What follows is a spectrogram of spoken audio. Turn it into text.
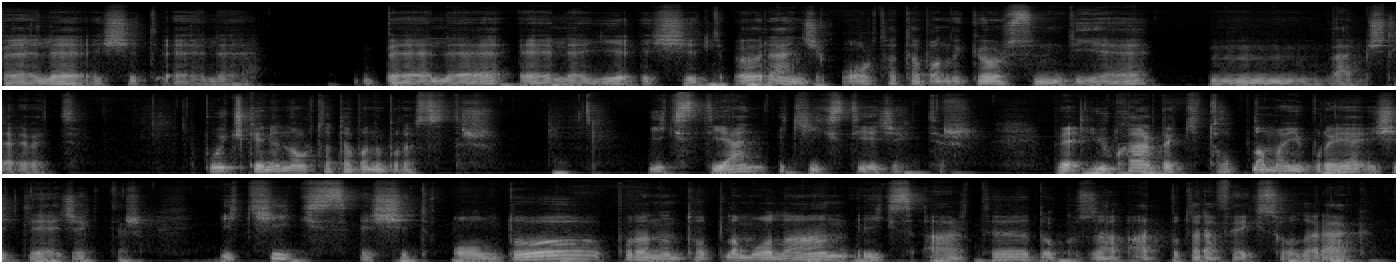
BL eşit EL. BL EL'yi eşit. Öğrenci orta tabanı görsün diye hmm, vermişler evet. Bu üçgenin orta tabanı burasıdır. X diyen 2x diyecektir. Ve yukarıdaki toplamayı buraya eşitleyecektir. 2x eşit oldu. Buranın toplamı olan x artı 9'a at bu tarafa eksi olarak.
